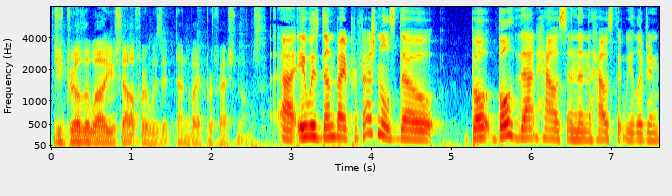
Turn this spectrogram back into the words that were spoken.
Did you drill the well yourself, or was it done by professionals? Uh, it was done by professionals, though. Both both that house and then the house that we lived in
